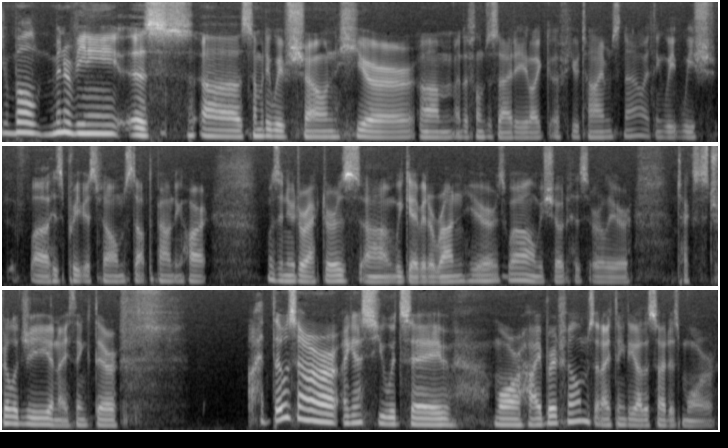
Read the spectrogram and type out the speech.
Well, Minervini is uh, somebody we've shown here um, at the Film Society like a few times now. I think we we sh- uh, his previous film, Stop the Pounding Heart, was a new director's. Um, we gave it a run here as well, and we showed his earlier Texas trilogy. And I think they're I, those are, I guess you would say, more hybrid films, and I think the other side is more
